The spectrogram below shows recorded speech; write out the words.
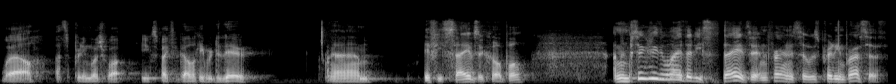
well, that's pretty much what you expect a goalkeeper to do. Um, if he saves a couple, and in particularly the way that he saves it, in fairness, it was pretty impressive.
